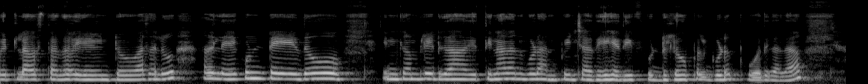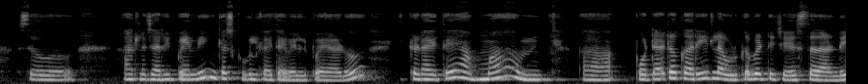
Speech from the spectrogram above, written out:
ఎట్లా వస్తుందో ఏంటో అసలు అది లేకుంటే ఏదో ఇన్కంప్లీట్గా తినాలని కూడా అనిపించదు. ఏది ఫుడ్ లోపలికి కూడా పోదు కదా. సో అట్లా జరిగిపోయింది. ఇంకా స్కూల్కి అయితే వెళ్ళిపోయాడు. ఇక్కడైతే అమ్మ పొటాటో కర్రీ ఇట్లా ఉడకబెట్టి చేస్తుందండి.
